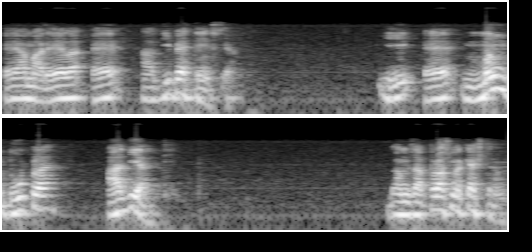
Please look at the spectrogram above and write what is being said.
é amarela, é advertência. E é mão dupla adiante. Vamos à próxima questão.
